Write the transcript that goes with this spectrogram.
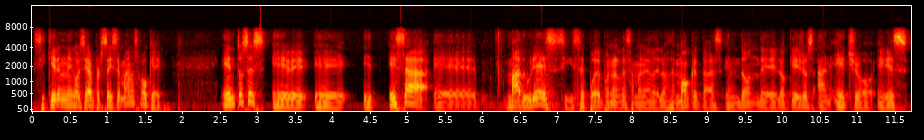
Si quieren negociar por seis semanas, ok. Entonces, eh, eh, esa madurez, si se puede poner de esa manera, de los demócratas, en donde lo que ellos han hecho es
